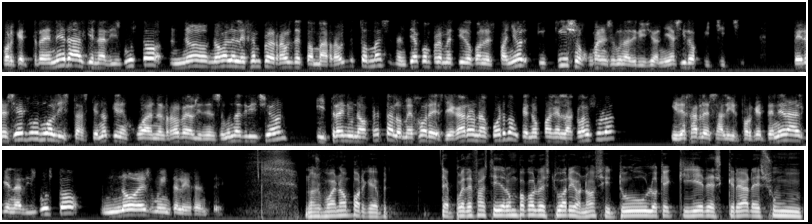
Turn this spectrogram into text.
Porque tener a alguien a disgusto no, no vale el ejemplo de Raúl de Tomás. Raúl de Tomás se sentía comprometido con el español y quiso jugar en segunda división y ha sido pichichi. Pero si hay futbolistas que no quieren jugar en el Real Valladolid en segunda división y traen una oferta, lo mejor es llegar a un acuerdo aunque no paguen la cláusula y dejarle salir, porque tener a alguien a disgusto no es muy inteligente. No es bueno porque te puede fastidiar un poco el vestuario, ¿no? Si tú lo que quieres crear es un,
